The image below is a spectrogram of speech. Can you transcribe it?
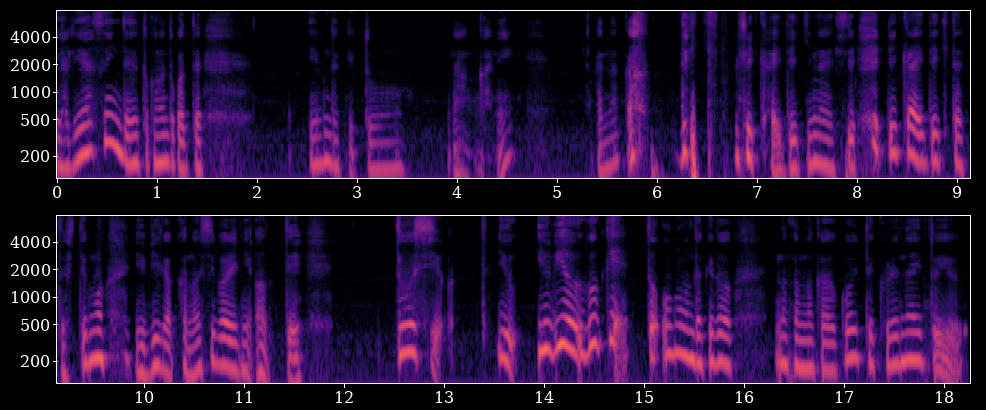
やりやすいんだよとかなんとかって言うんだけどなんかねなかなか でき理解できないし理解できたとしても指が金縛りにあってどうしようって指を動けと思うんだけどなかなか動いてくれないという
